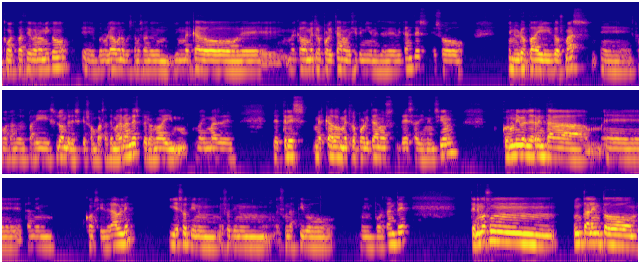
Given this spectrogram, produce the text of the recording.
como espacio económico, eh, por un lado, bueno, pues estamos hablando de un, mercado de mercado metropolitano de 7 millones de habitantes. Eso en Europa hay dos más. Eh, estamos hablando de París, Londres, que son bastante más grandes, pero no hay, no hay más de, de tres mercados metropolitanos de esa dimensión, con un nivel de renta eh, también considerable. Y eso tiene un, eso tiene un, es un activo muy importante. Tenemos un, un talento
